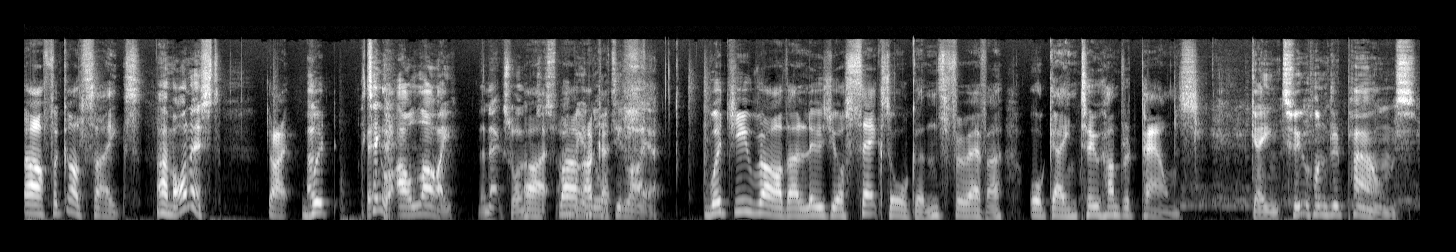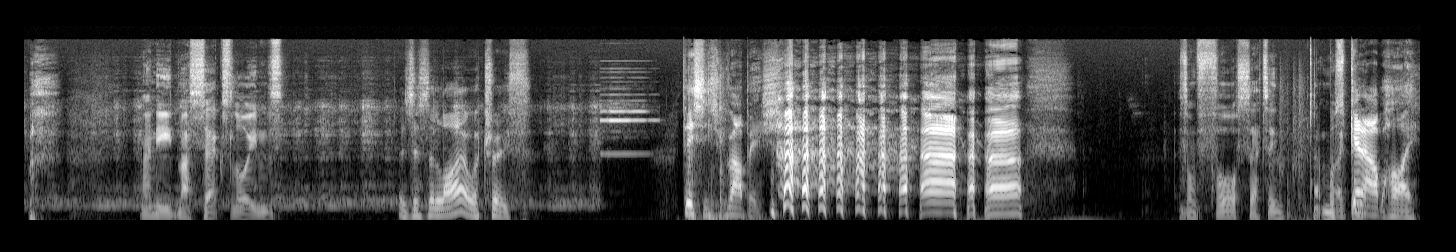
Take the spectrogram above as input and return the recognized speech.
Oh, for God's sakes! I'm honest. Right, would I'll tell you what, I'll lie the next one. Right, Just- I'll be a well, okay. naughty liar. would you rather lose your sex organs forever or gain two hundred pounds? Gain £200. I need my sex loins. Is this a lie or a truth? This is rubbish. It's on four setting. That must Get be up high.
